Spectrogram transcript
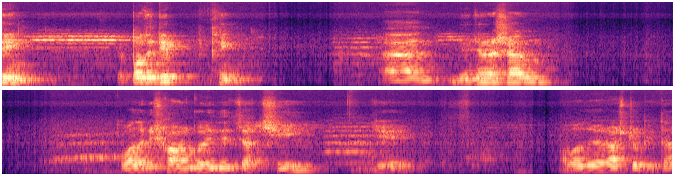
thing, a positive thing. And new generation, তোমাদেরকে স্মরণ করে দিতে চাচ্ছি যে আমাদের রাষ্ট্রপিতা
